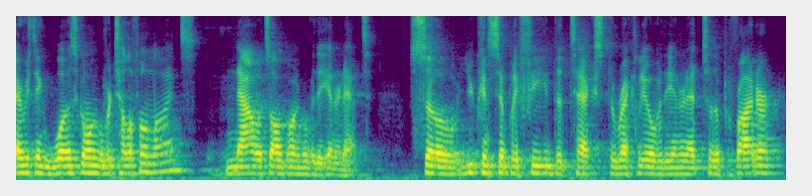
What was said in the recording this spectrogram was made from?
everything was going over telephone lines. Now it's all going over the internet. So you can simply feed the text directly over the internet to the provider,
